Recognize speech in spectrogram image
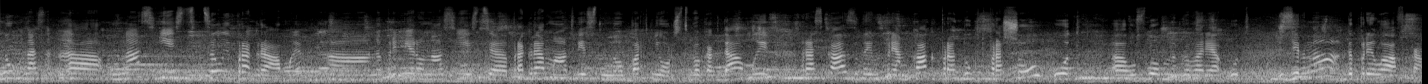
Ну, у нас, э, у нас есть целые программы. Э, например, у нас есть э, программа ответственного партнерства, когда мы рассказываем прям, как продукт прошел от, э, условно говоря, от зерна до прилавка,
